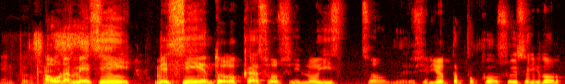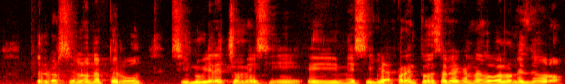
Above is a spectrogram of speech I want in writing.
Entonces... Ahora, Messi, Messi en todo caso, si lo hizo, es decir, yo tampoco soy seguidor del Barcelona, pero si lo hubiera hecho Messi, eh, Messi ya para entonces había ganado balones de oro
